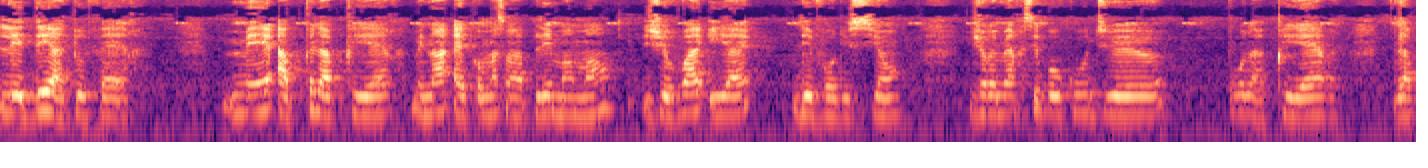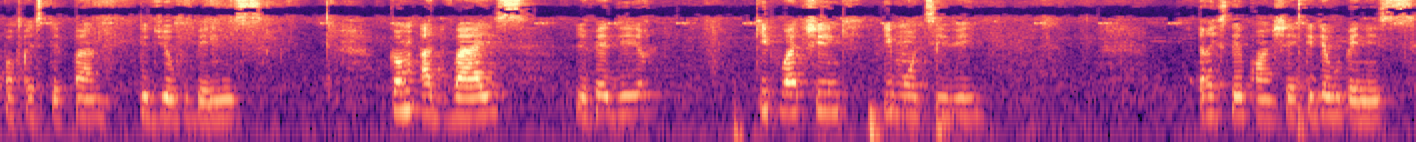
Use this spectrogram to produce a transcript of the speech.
l'aider à tout faire. Mais après la prière, maintenant, elle commence à m'appeler maman. Je vois il y a l'évolution. Je remercie beaucoup Dieu pour la prière de l'apôtre Stéphane. Que Dieu vous bénisse. Comme advice, je vais dire Keep watching Imo TV. Restez branchés. Que Dieu vous bénisse.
